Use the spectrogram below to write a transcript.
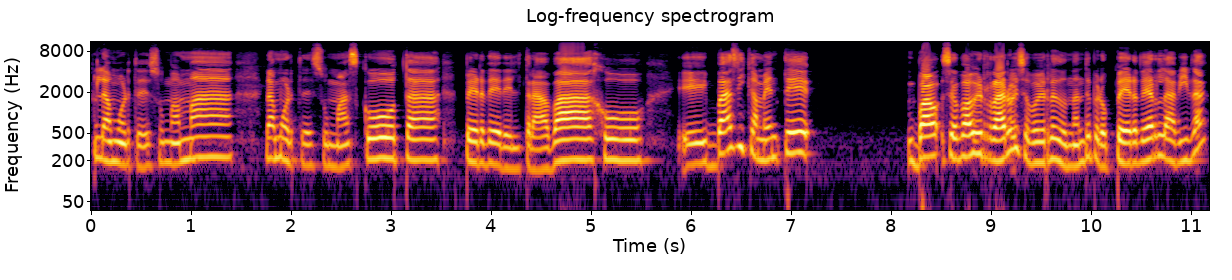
la muerte de su mamá, la muerte de su mascota, perder el trabajo, eh, básicamente se va a oír raro y se va a oír redundante, pero perder la vida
